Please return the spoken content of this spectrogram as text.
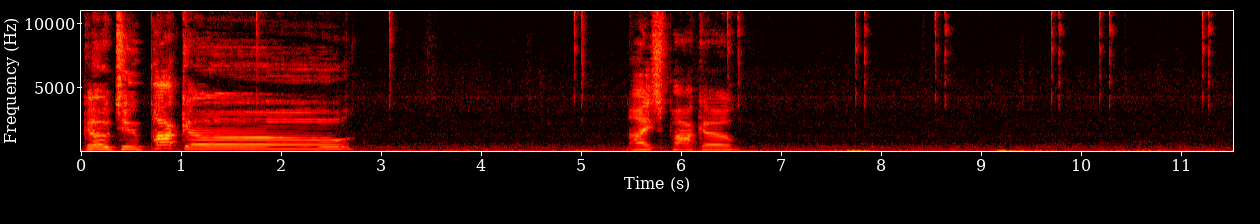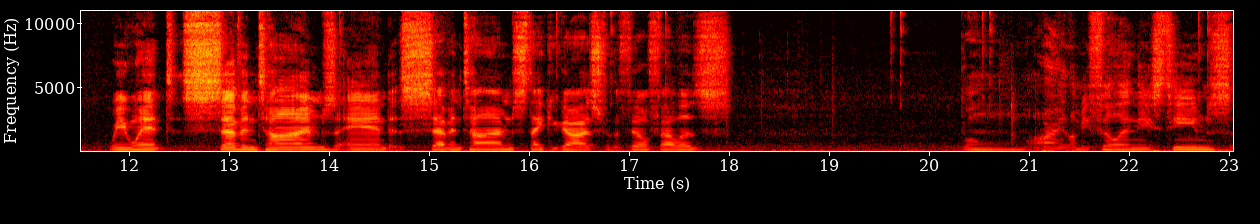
go to Paco. Nice, Paco. We went seven times and seven times. Thank you guys for the fill, fellas. Boom. All right, let me fill in these teams.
